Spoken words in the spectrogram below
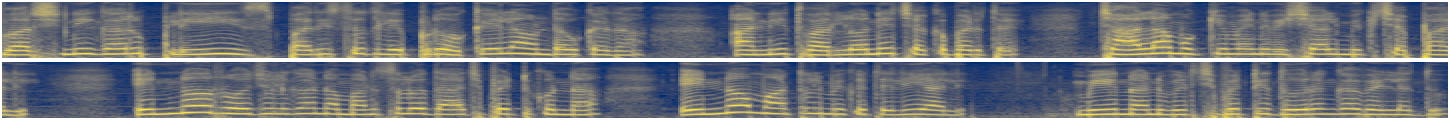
వర్షిణి గారు ప్లీజ్ పరిస్థితులు ఎప్పుడు ఒకేలా ఉండవు కదా. అన్నీ త్వరలోనే చెక్కబడతాయి. చాలా ముఖ్యమైన విషయాలు మీకు చెప్పాలి. ఎన్నో రోజులుగా నా మనసులో దాచిపెట్టుకున్న ఎన్నో మాటలు మీకు తెలియాలి. మీరు నన్ను విడిచిపెట్టి దూరంగా వెళ్ళొద్దు.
